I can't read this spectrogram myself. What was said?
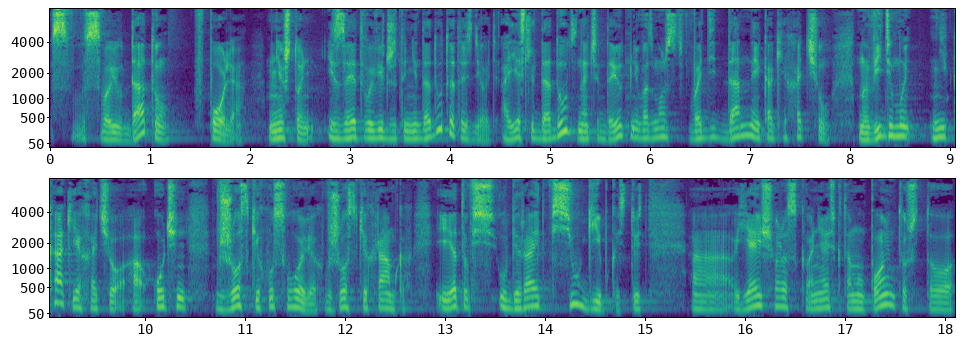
свою дату в поле. Мне что, из-за этого виджета не дадут это сделать? А если дадут, значит, дают мне возможность вводить данные, как я хочу. Но, видимо, не как я хочу, а очень в жестких условиях, в жестких рамках. И это вс- убирает всю гибкость. То есть э, я еще раз склоняюсь к тому поинту, что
